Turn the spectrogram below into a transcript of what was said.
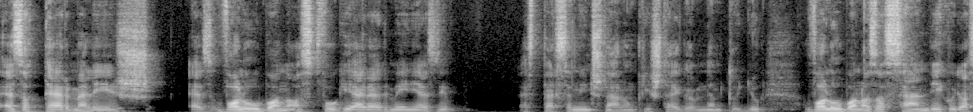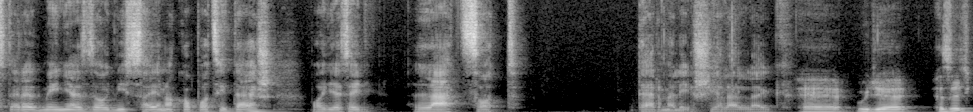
Ez a termelés, ez valóban azt fogja eredményezni, ez persze nincs nálunk kristálygömb, nem tudjuk, valóban az a szándék, hogy azt eredményezze, hogy visszajön a kapacitás, vagy ez egy látszat termelés jelenleg? E, ugye ez egy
